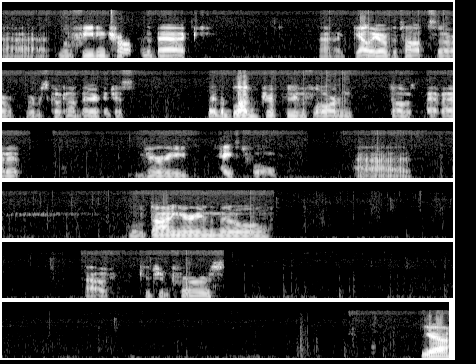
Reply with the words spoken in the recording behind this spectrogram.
uh, little feeding trough in the back, uh, galley over the top, so whoever's cooking up there can just let the blood drip through the floor and dogs have at it. Very tasteful. Uh, little dining area in the middle. Uh, kitchen first. Yeah,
